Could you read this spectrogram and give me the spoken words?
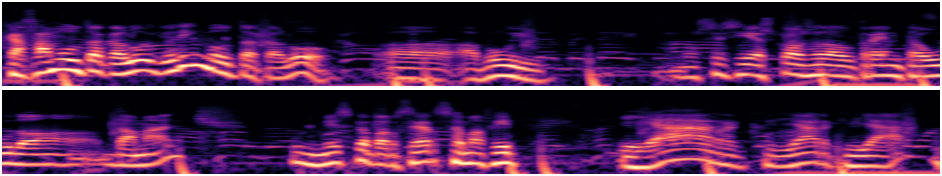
que fa molta calor. Jo tinc molta calor uh, avui. No sé si és cosa del 31 de, de maig, un mes que, per cert, se m'ha fet llarg, llarg, llarg.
